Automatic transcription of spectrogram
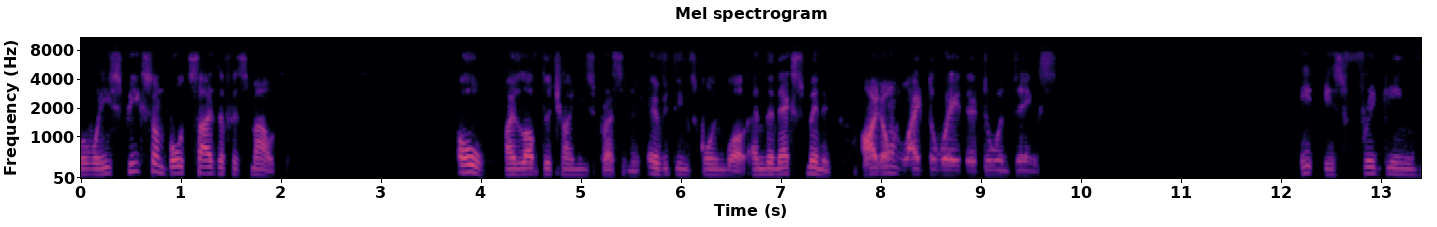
but when he speaks on both sides of his mouth, oh, I love the Chinese president, everything's going well, and the next minute, I don't like the way they're doing things. It is frigging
